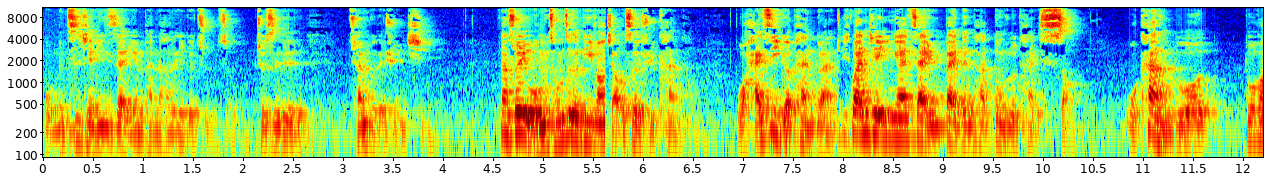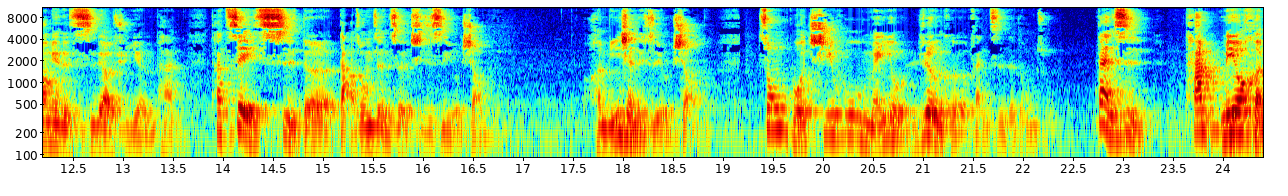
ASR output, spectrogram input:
我们之前一直在研判它的一个主轴，就是川普的选情。那所以，我们从这个地方角色去看，我还是一个判断，关键应该在于拜登他动作太少。我看很多多方面的资料去研判，他这一次的打中政策其实是有效的，很明显的是有效的。中国几乎没有任何反制的动作，但是他没有很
